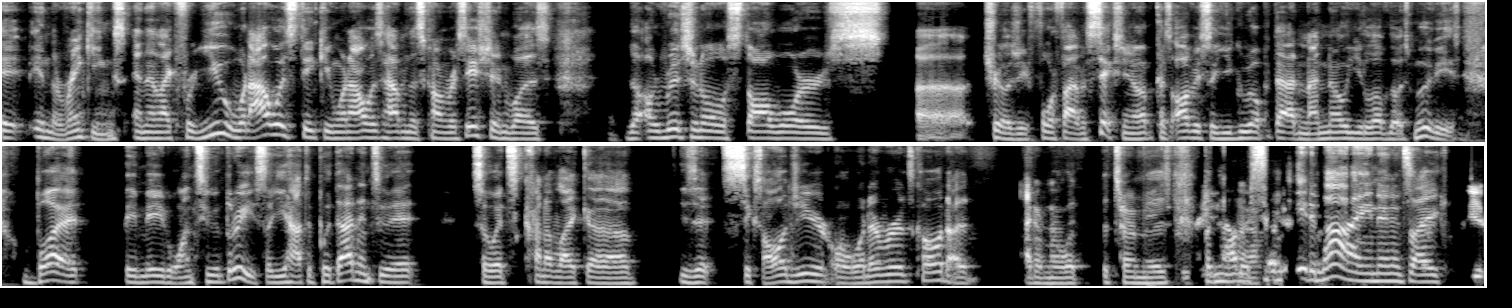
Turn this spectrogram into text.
it in the rankings. And then like for you, what I was thinking when I was having this conversation was the original Star Wars uh trilogy four, five, and six. You know, because obviously you grew up with that, and I know you love those movies, but they made one, two, and three, so you have to put that into it. So it's kind of like a is it sixology or, or whatever it's called? I I don't know what the term is, but now there's seven, eight, and nine, and it's like have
